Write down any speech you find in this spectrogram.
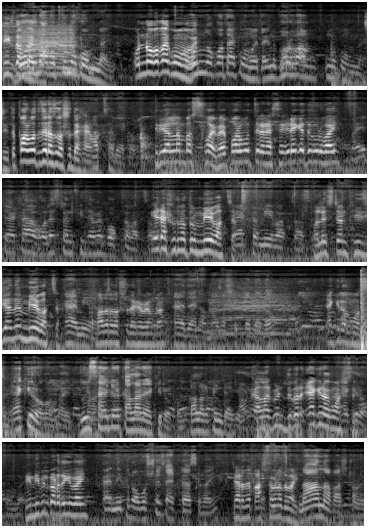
ঠিক দাম থাকবে। কোনো কম নাই। অন্য কথায় কম হবে। অন্য কথায় কম হয় তাই কিন্তু বাবদ কোনো কম নাই। জি তো পরবর্তী যেটা আছে দর্শক দেখায় আচ্ছা দেখো সিরিয়াল নাম্বার ছয় ভাই পরবর্তী রান আসছে এটা কেটে করব ভাই? ভাই এটা একটা হলস্টাইন ফিজিয়ামের বক্তা বাচ্চা। এটা শুধুমাত্র মেয়ে বাচ্চা। একটা মেয়ে বাচ্চা আছে। হলিস্টান ফিজিয়ানের মেয়ে বাচ্চা। হ্যাঁ মেয়ে মাদার দর্শক দেখাবে আমরা। হ্যাঁ দেখো মাদার সেটটা দেখো একই রকম আছে। একই রকম ভাই দুই সাইডের কালার একই রকম কালার প্রিন্ট একই কালার প্রিন্ট দুবার একই রকম আসছে। নিবিল কটা দেখি ভাই? হ্যাঁ নিপুল অবশ্যই চারটা আছে ভাই। চার হাজার পাঁচশো না তো ভাই? না না পাঁচটা হবে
